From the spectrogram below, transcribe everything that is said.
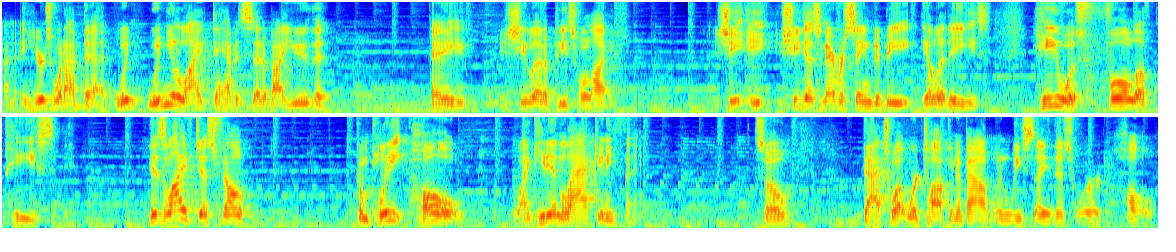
I mean, here's what I bet. Wouldn't, wouldn't you like to have it said about you that hey, she led a peaceful life. She, he, she just never seemed to be ill at ease. He was full of peace. His life just felt complete, whole, like he didn't lack anything. So that's what we're talking about when we say this word whole.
